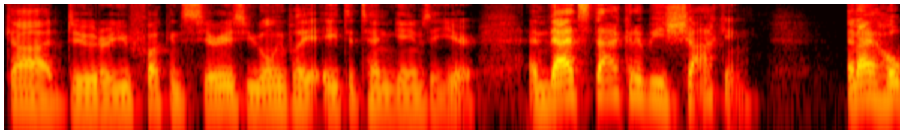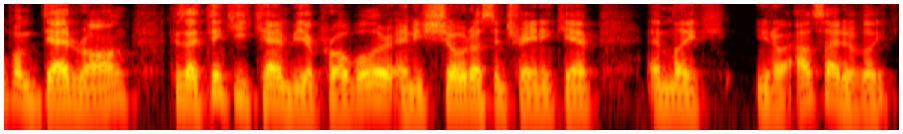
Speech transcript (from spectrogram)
God, dude, are you fucking serious? You only play eight to 10 games a year. And that's not going to be shocking and I hope I'm dead wrong because I think he can be a Pro Bowler, and he showed us in training camp. And like you know, outside of like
